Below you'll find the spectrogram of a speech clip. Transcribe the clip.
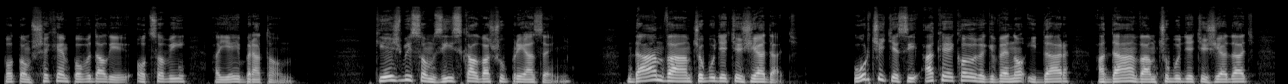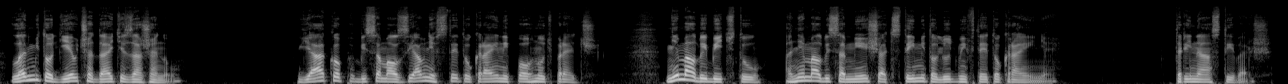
Potom Šechem povedal jej otcovi a jej bratom. Kiež by som získal vašu priazeň. Dám vám, čo budete žiadať. Určite si akékoľvek veno i dar a dám vám, čo budete žiadať, len mi to dievča dajte za ženu. Jákob by sa mal zjavne z tejto krajiny pohnúť preč. Nemal by byť tu a nemal by sa miešať s týmito ľuďmi v tejto krajine. 13. verš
